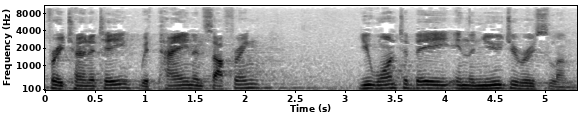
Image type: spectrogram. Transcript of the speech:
for eternity with pain and suffering. You want to be in the new Jerusalem,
